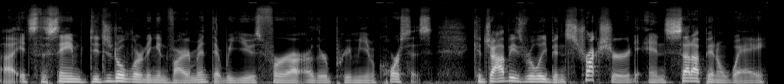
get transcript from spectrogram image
uh, it's the same digital learning environment that we use for our other premium courses. Kajabi's really been structured and set up in a way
